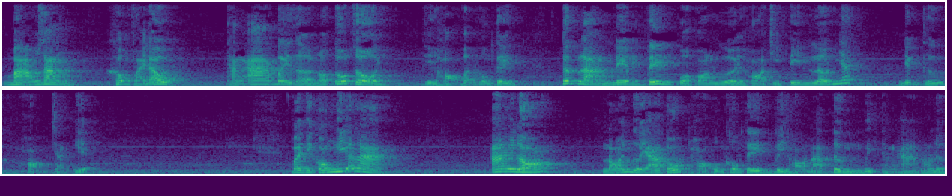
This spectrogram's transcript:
bảo rằng không phải đâu, thằng a bây giờ nó tốt rồi thì họ vẫn không tin. Tức là niềm tin của con người họ chỉ tin lớn nhất những thứ họ trải nghiệm vậy thì có nghĩa là ai đó nói người A tốt, họ cũng không tin vì họ đã từng bị thằng A nó lừa.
